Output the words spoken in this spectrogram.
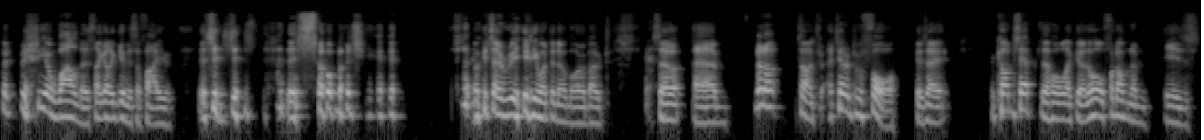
but for sheer wildness, I got to give this a five. This is just there's so much here, which I really want to know more about. So um, no, no, so I'll- turn it to a four because the concept, the whole like uh, the whole phenomenon is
